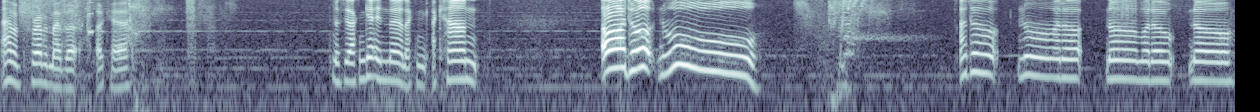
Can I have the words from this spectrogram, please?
I have a probe in my butt. Okay. Let's see, I can get in there and I can I can Oh I don't know I don't no I don't no I don't no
